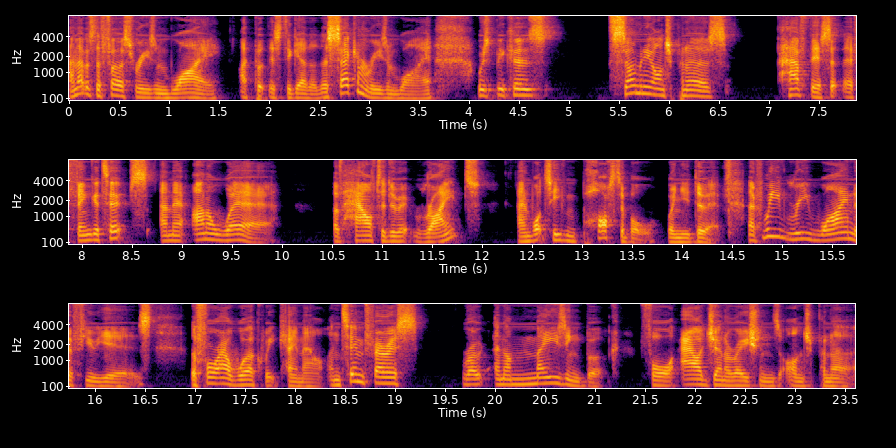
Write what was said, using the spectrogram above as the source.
And that was the first reason why I put this together. The second reason why was because so many entrepreneurs have this at their fingertips and they're unaware of how to do it right and what's even possible when you do it. Now, if we rewind a few years, the four-hour work week came out and Tim Ferriss wrote an amazing book for our generation's entrepreneur.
